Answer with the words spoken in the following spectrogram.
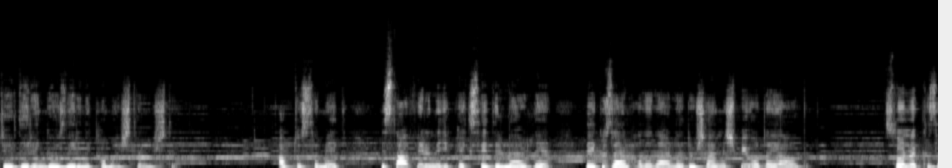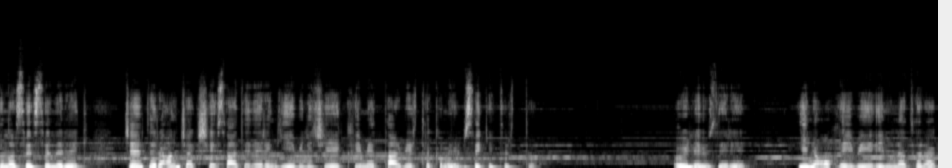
Cevder'in gözlerini kamaştırmıştı. Abdüsamet misafirini ipek sedirlerle ve güzel halılarla döşenmiş bir odaya aldı. Sonra kızına seslenerek Cevder'e ancak şehzadelerin giyebileceği kıymettar bir takım elbise getirtti. Öyle üzere yine o heybeye elini atarak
